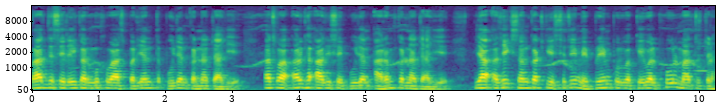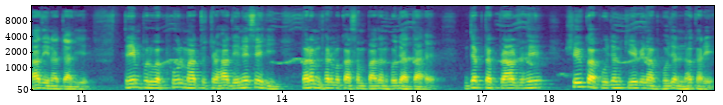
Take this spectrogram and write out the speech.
पाद्य से लेकर मुखवास पर्यंत पूजन करना चाहिए, अथवा अर्घ आदि से पूजन आरंभ करना चाहिए, या अधिक संकट की स्थिति में प्रेम पूर्वक केवल फूल मात्र चढ़ा देना चाहिए। प्रेम पूर्वक फूल मात्र चढ़ा देने से ही परम धर्म का संपादन हो जाता है। जब तक प्राण रहे, शिव का पूजन किए बिना भोजन न करे।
